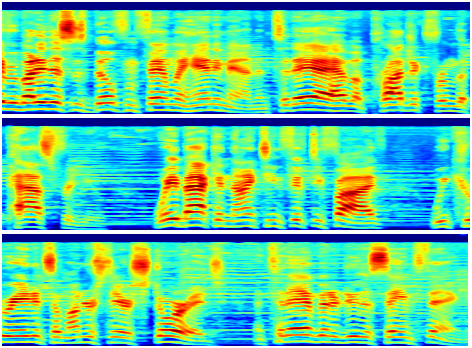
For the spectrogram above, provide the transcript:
Hey everybody, this is Bill from Family Handyman, and today I have a project from the past for you. Way back in 1955, we created some understairs storage, and today I'm gonna do the same thing.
